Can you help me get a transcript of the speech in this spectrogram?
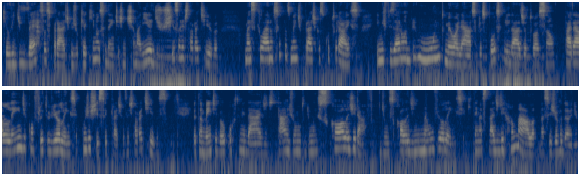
que eu vi diversas práticas do que aqui no Ocidente a gente chamaria de justiça restaurativa, mas que lá eram simplesmente práticas culturais e me fizeram abrir muito meu olhar sobre as possibilidades de atuação para além de conflito e violência, com justiça e práticas restaurativas. Eu também tive a oportunidade de estar junto de uma escola girafa, de uma escola de não violência, que tem na cidade de Ramala, na Cisjordânia.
